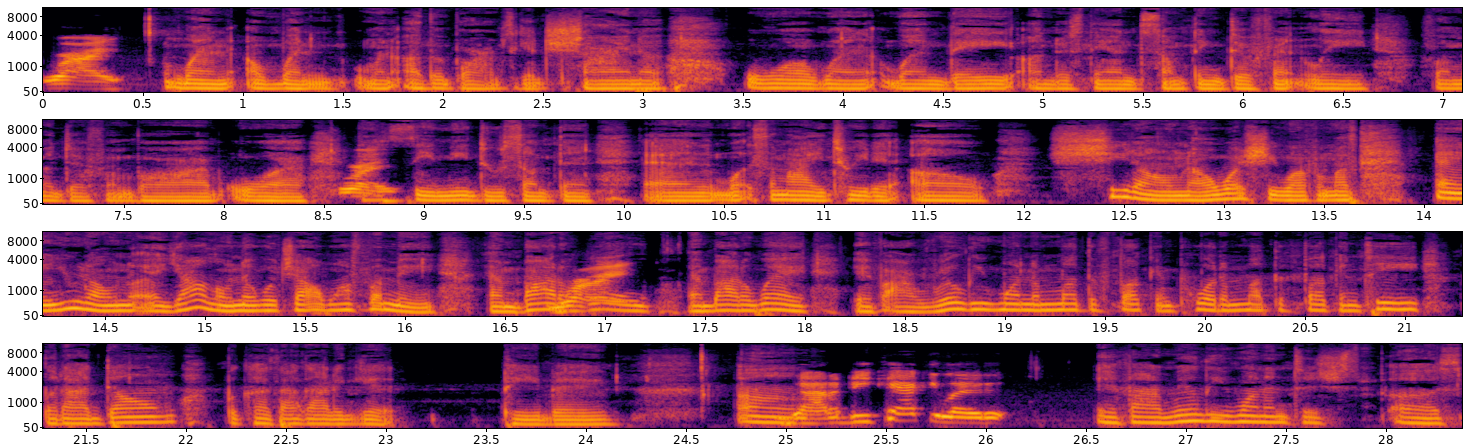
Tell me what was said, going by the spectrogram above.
Right. when uh, when when other barbs get shiner or when when they understand something differently from a different barb or they see me do something and what somebody tweeted oh she don't know what she want from us and you don't know and y'all don't know what y'all want from me and by the Right. way and by the way if i really want to motherfucking pour the motherfucking tea but i don't because i gotta get pee babe um Gotta be calculated. if i really wanted to sh- uh, s-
